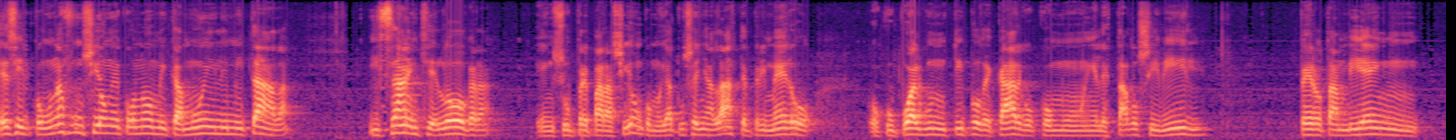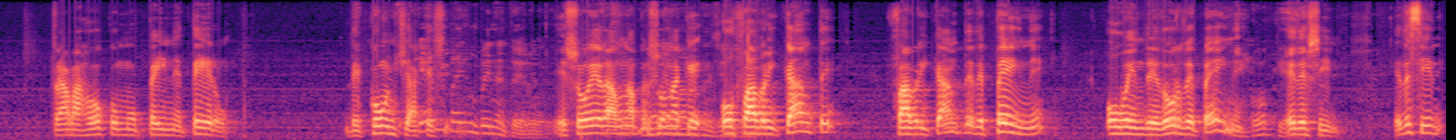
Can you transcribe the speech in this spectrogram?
Es decir, con una función económica muy limitada, y Sánchez logra, en su preparación, como ya tú señalaste, primero ocupó algún tipo de cargo como en el Estado Civil, pero también trabajó como peinetero de concha. ¿Qué Que es un peinetero? eso era Eso una persona que, o fabricante, fabricante de peine o vendedor de peine. Es decir, es decir,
